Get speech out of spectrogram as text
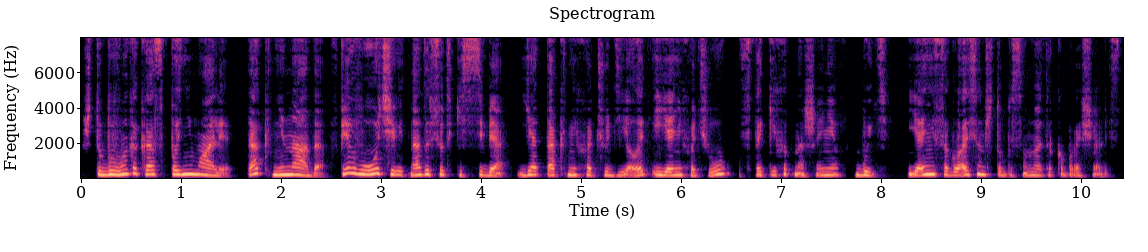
Чтобы мы как раз понимали, так не надо. В первую очередь надо все-таки себя. Я так не хочу делать, и я не хочу в таких отношениях быть. Я не согласен, чтобы со мной так обращались.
